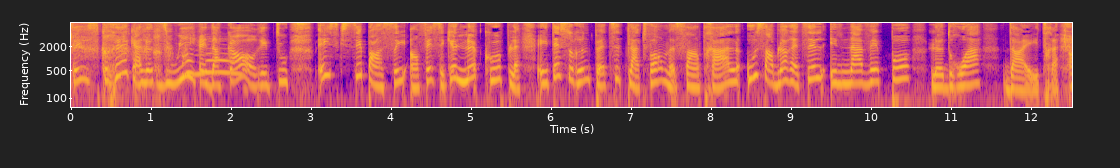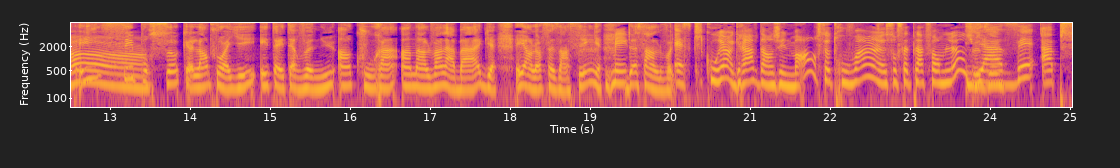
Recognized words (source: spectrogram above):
C'est correct, elle a dit oui, elle est d'accord et tout. Et ce qui s'est passé, en fait, c'est que le couple était sur une petite plateforme centrale où, semblerait-il, il n'avait pas le droit d'être. Ah. Et c'est pour ça que l'employé est intervenu en courant, en enlevant la bague et en leur faisant signe Mais de s'enlever. Est-ce qu'il courait un grave danger de mort se trouvant euh, sur cette plateforme-là? Il y dire? avait absolument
